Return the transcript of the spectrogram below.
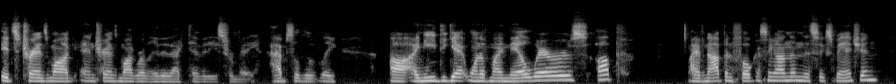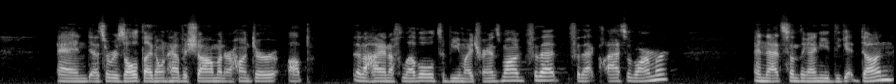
it's transmog and transmog related activities for me. Absolutely. Uh, I need to get one of my mail wearers up. I have not been focusing on them this expansion, and as a result, I don't have a shaman or hunter up at a high enough level to be my transmog for that for that class of armor, and that's something I need to get done.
